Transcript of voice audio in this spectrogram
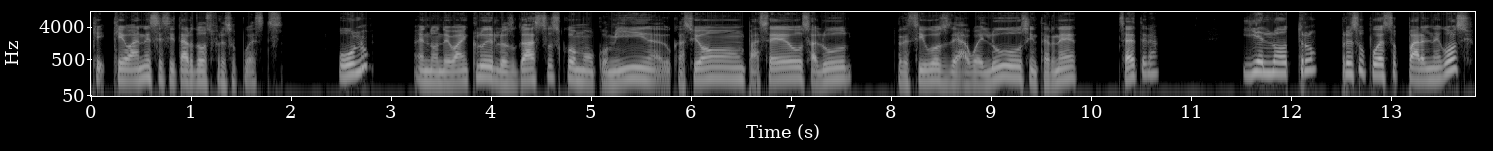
Que, va a necesitar dos presupuestos. Uno, en donde va a incluir los gastos como comida, educación, paseo, salud, recibos de agua y luz, internet, etc. Y el otro presupuesto para el negocio,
